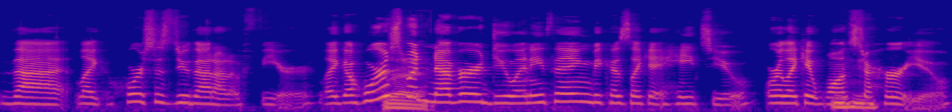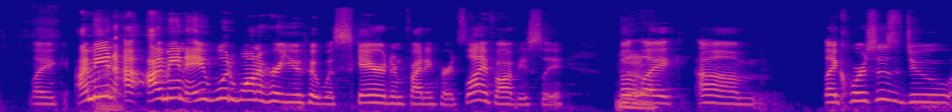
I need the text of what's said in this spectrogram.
that like horses do that out of fear. Like a horse Right. would never do anything because like it hates you or like it wants to Mhm. hurt you. Like I mean, Right. I, I mean, it would want to hurt you if it was scared and fighting for its life, obviously but Yeah. like um like horses do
